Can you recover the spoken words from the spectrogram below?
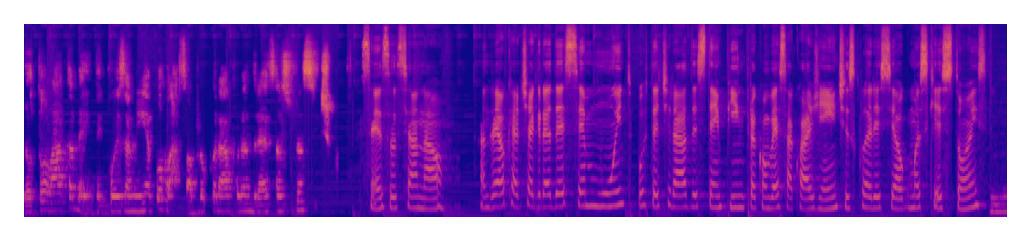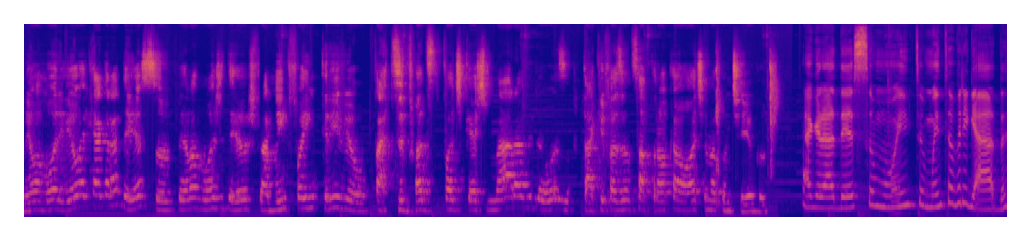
Eu tô lá também, tem coisa minha por lá, só procurar por André Santos Francisco. Sensacional. André, eu quero te agradecer muito por ter tirado esse tempinho para conversar com a gente, esclarecer algumas questões. Meu amor, eu é que agradeço, pelo amor de Deus. Para mim foi incrível participar desse podcast maravilhoso. Tá aqui fazendo essa troca ótima contigo. Agradeço muito, muito obrigada.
